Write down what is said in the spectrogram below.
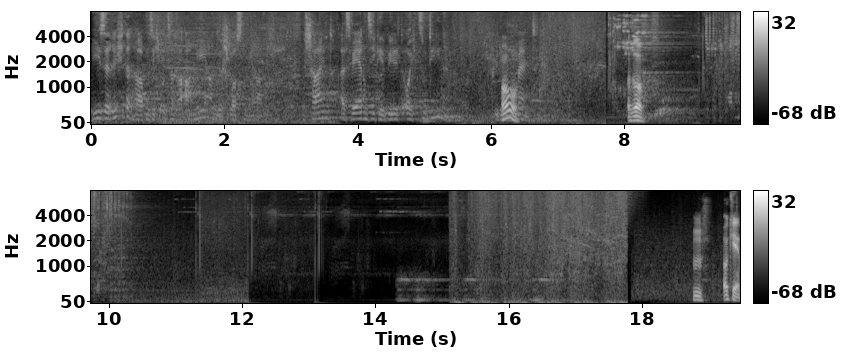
Diese Richter haben sich unserer Armee angeschlossen, ja. Es scheint, als wären sie gewillt, euch zu dienen. Für den Oh. Moment. Also. Hm, okay.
